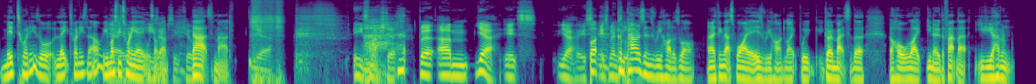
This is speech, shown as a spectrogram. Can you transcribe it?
mid twenties or late twenties now. He must be twenty eight or he's something. absolutely killed. That's mad. Yeah. he smashed it. But um yeah, it's yeah, it's But it's mental. comparison is really hard as well, and I think that's why it is really hard. Like we're going back to the the whole like you know the fact that if you haven't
